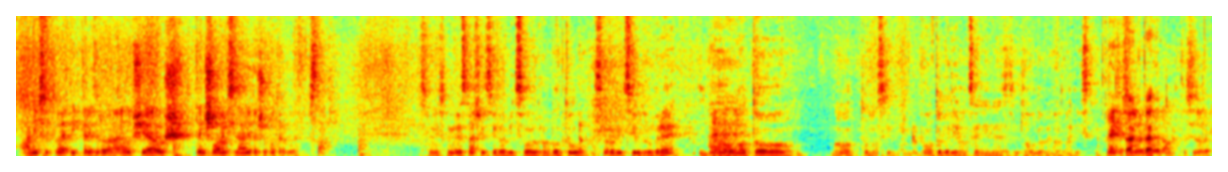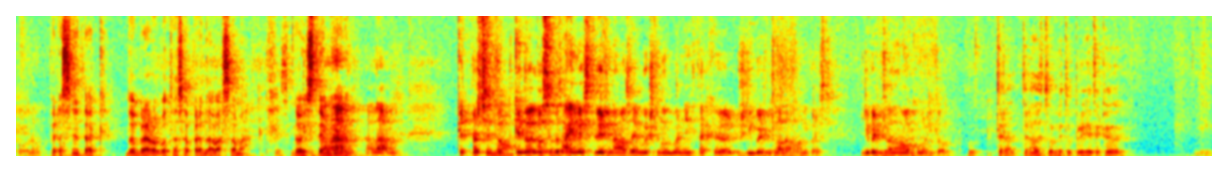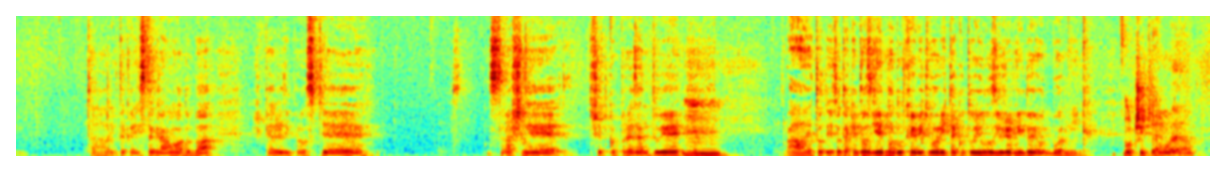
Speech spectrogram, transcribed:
a nech sú tu aj tí, ktorí to robia najlepšie a už ten človek si nájde to, čo potrebuje. Snad. Si myslím, že stačí si robiť svoju robotu, si robiť si ju dobre a ono to No, to, musí, ono to bude ocenené z dlhodobého hľadiska. Hej, to tak, si dobre tak. povedal. To si dobre povedal. Presne tak. Dobrá robota sa predáva sama. Presne. Do istej miery. Ale áno. Keď, proste to, no. keď do, do seba zainvestuješ, že naozaj budeš ten odborník, tak e, vždy budeš vyhľadávaný proste. Vždy budeš vyhľadávaný komunitou. Teraz, teraz to, mi to príde taká tá, taká Instagramová doba, že každý proste strašne všetko prezentuje. Mm a je to, je to také dosť jednoduché vytvoriť takúto ilúziu, že niekto je odborník. Určite. No,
